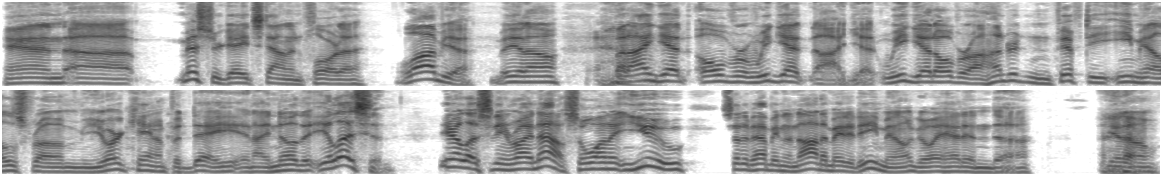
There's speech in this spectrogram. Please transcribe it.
And uh, Mr. Gates down in Florida, love you, you know. But I get over, we get, I get, we get over 150 emails from your camp a day, and I know that you listen. You're listening right now. So why don't you, instead of having an automated email, go ahead and, uh, you know,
